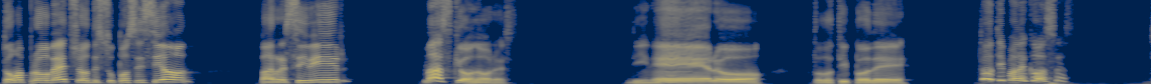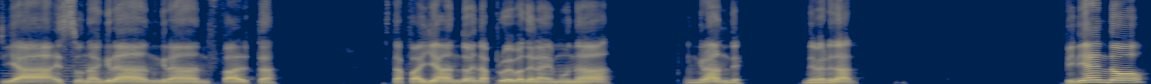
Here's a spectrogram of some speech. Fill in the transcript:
toma provecho de su posición para recibir más que honores. Dinero, todo tipo de todo tipo de cosas. Ya es una gran, gran falta. Está fallando en la prueba de la emuná en grande, de verdad. Pidiendo,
